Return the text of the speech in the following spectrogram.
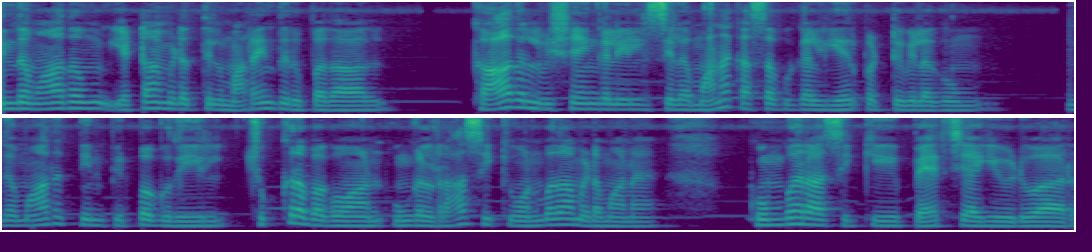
இந்த மாதம் எட்டாம் இடத்தில் மறைந்திருப்பதால் காதல் விஷயங்களில் சில மனக்கசப்புகள் ஏற்பட்டு விலகும். இந்த மாதத்தின் பிற்பகுதியில் சுக்கர பகவான் உங்கள் ராசிக்கு ஒன்பதாம் இடமான கும்பராசிக்கு பயிற்சியாகி விடுவார்.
